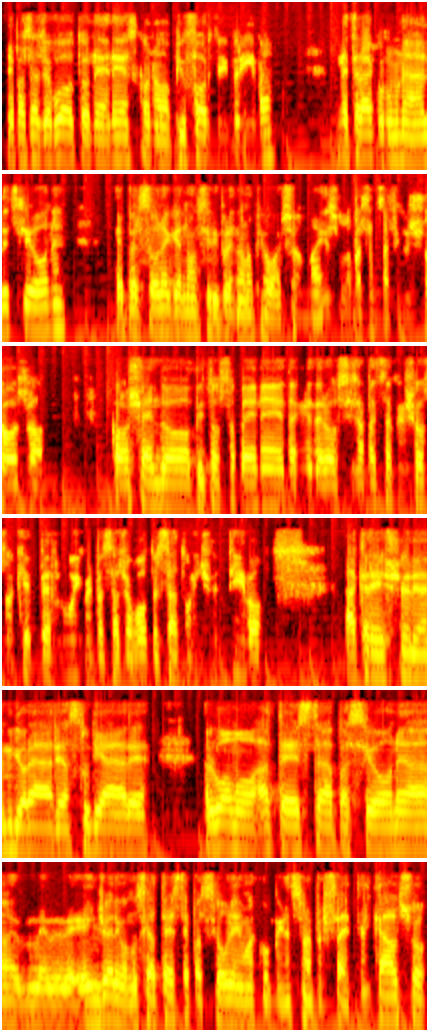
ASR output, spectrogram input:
dai passaggi a vuoto ne, ne escono più forti di prima, ne traggono una lezione e persone che non si riprendono più. Insomma, io sono abbastanza fiducioso, conoscendo piuttosto bene Daniele De Rossi, sono abbastanza fiducioso che per lui quel passaggio a vuoto è stato un incentivo a crescere, a migliorare, a studiare, l'uomo ha testa, passione e in genere quando si ha testa e passione è una combinazione perfetta. Il calcio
